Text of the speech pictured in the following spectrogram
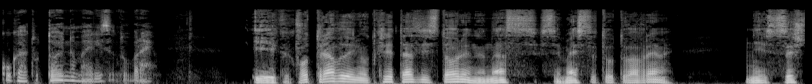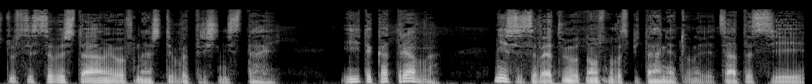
когато Той намери за добре. И какво трябва да ни открие тази история на нас, семейството от това време? Ние също се съвещаваме в нашите вътрешни стаи. И така трябва. Ние се съветваме относно възпитанието на децата си,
